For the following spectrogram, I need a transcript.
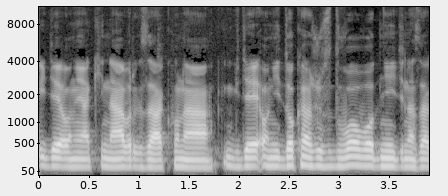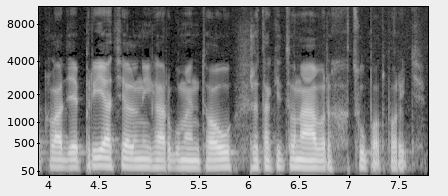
ide o nejaký návrh zákona, kde oni dokážu zdôvodniť na základe priateľných argumentov, že takýto návrh chcú podporiť.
